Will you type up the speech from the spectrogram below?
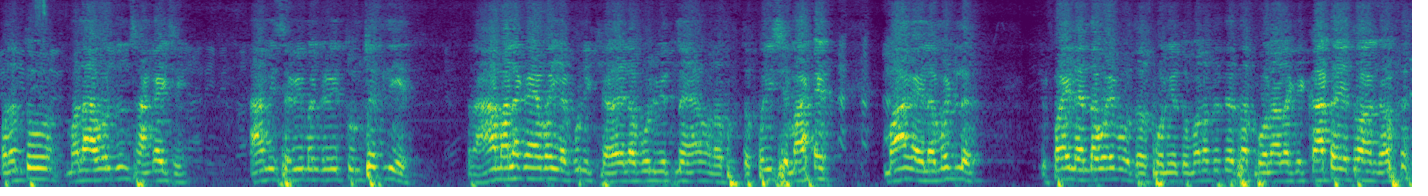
परंतु मला आवर्जून सांगायचे आम्ही सगळी मंडळी तुमच्यातली आहेत. पण आम्हाला काय बाई कोणी खेळायला बोलवीत नाही आम्हाला फक्त पैसे मागाय मागायला म्हटलं की पहिल्यांदा वैभवचा फोन येतो. मला तर त्याचा फोन आला की काटा येतो अंगावर.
